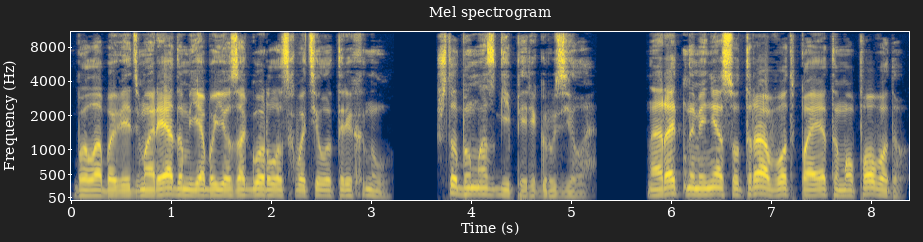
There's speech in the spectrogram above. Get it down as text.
Была бы ведьма рядом, я бы ее за горло схватил и тряхнул, чтобы мозги перегрузила. Орать на меня с утра вот по этому поводу.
